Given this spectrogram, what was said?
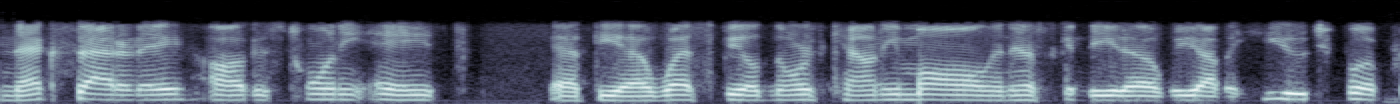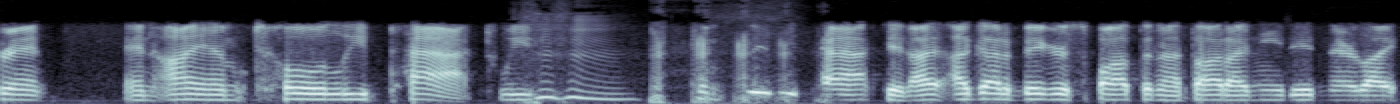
next Saturday, August 28th, at the uh, Westfield North County Mall in Escondido. We have a huge footprint, and I am totally packed. We completely packed it. I, I got a bigger spot than I thought I needed, and they're like,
